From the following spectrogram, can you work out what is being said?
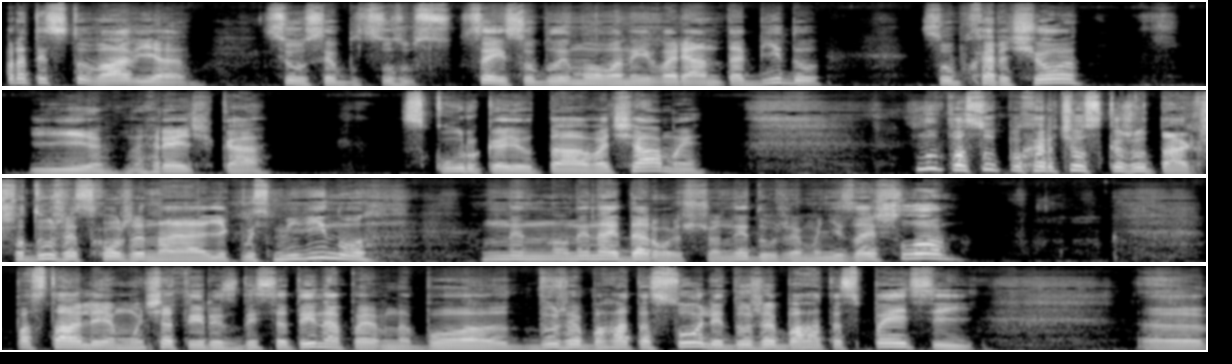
Протестував я цю, цей сублимований варіант обіду, суп харчо і гречка з куркою та овочами. Ну, по супу харчо скажу так, що дуже схоже на якусь мівіну, не, ну, не найдорожчу, не дуже мені зайшло. поставлю йому 4 з 10, напевно, бо дуже багато солі, дуже багато спецій. Е,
